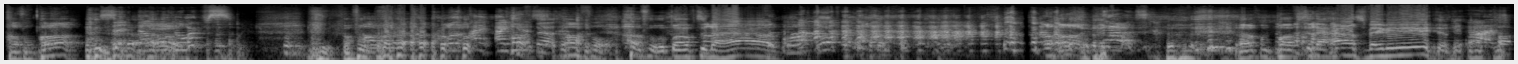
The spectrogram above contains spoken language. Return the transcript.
Hufflepuff. Said double oh. dwarfs. Well, I, I guess. Huffle. Hufflepuff to the house. Yes. Hufflepuffs to the house, baby. God.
